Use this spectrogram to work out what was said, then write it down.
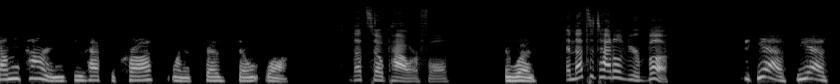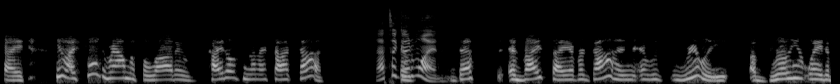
Sometimes you have to cross when it says don't walk. That's so powerful. It was. And that's the title of your book. Yes, yes. I, you know, I fooled around with a lot of titles and then I thought, gosh, That's a good one. best advice I ever got. And it was really a brilliant way to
